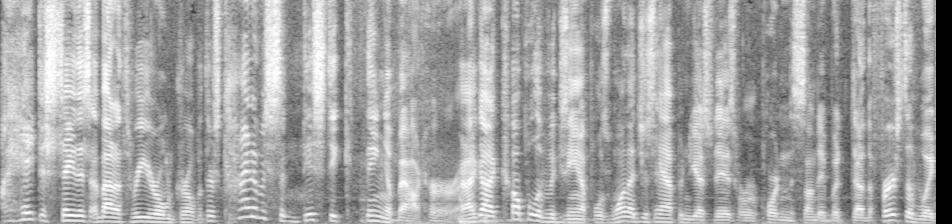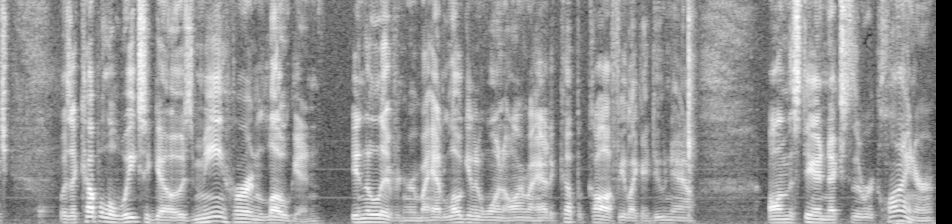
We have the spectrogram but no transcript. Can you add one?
I hate to say this about a three-year-old girl, but there's kind of a sadistic thing about her. And I got a couple of examples. One that just happened yesterday as we're recording this Sunday, but uh, the first of which was a couple of weeks ago. It was me, her, and Logan in the living room. I had Logan in one arm. I had a cup of coffee, like I do now, on the stand next to the recliner.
